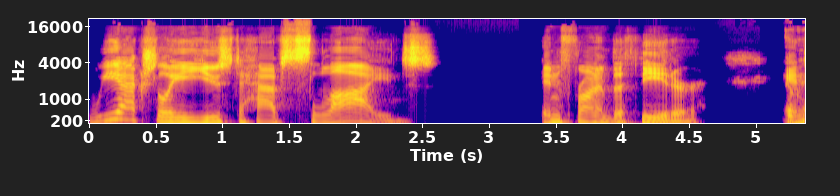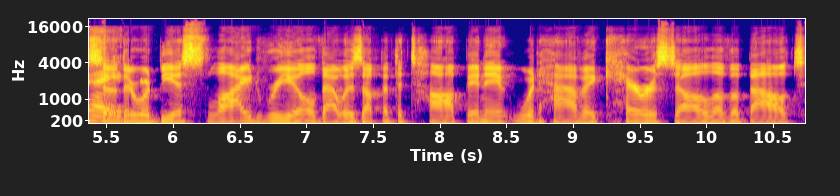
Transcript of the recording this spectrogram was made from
we actually used to have slides in front of the theater. And okay. so there would be a slide reel that was up at the top, and it would have a carousel of about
